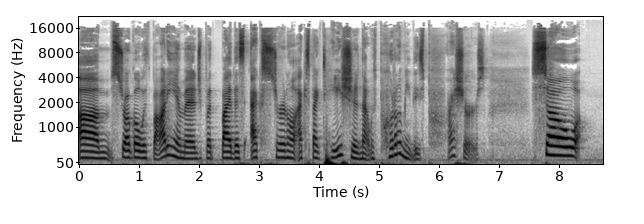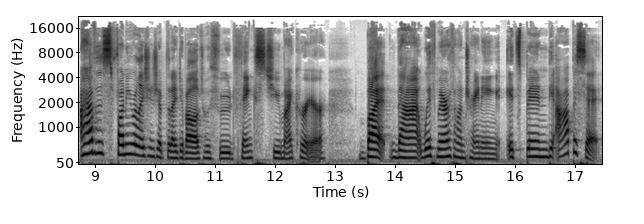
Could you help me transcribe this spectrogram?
um, struggle with body image, but by this external expectation that was put on me, these pressures. So, I have this funny relationship that I developed with food thanks to my career but that with marathon training, it's been the opposite.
